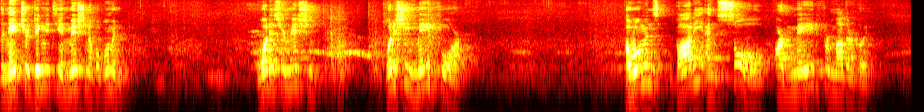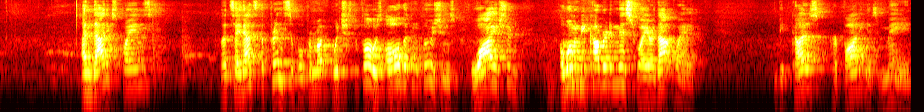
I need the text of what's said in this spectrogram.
the nature, dignity, and mission of a woman. What is your mission? What is she made for? A woman's body and soul are made for motherhood. And that explains, let's say, that's the principle from which flows all the conclusions. Why should a woman be covered in this way or that way? Because her body is made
